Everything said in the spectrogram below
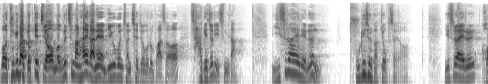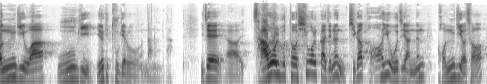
뭐 두 개밖에 없겠죠. 뭐 그렇지만 하여간에 미국은 전체적으로 봐서 사계절이 있습니다. 이스라엘에는 두 계절밖에 없어요. 이스라엘을 건기와 우기 이렇게 두 개로 나눕니다. 이제 4월부터 어, 10월까지는 비가 거의 오지 않는 건기여서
